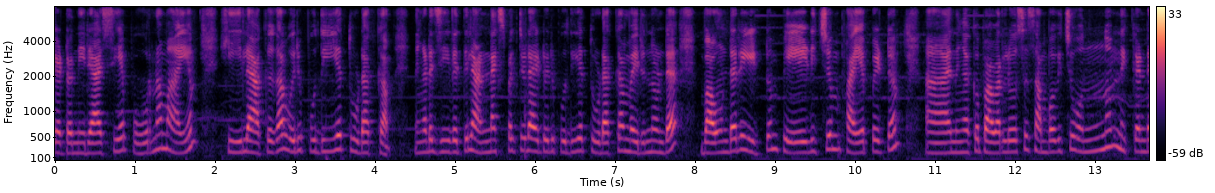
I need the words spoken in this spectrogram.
കേട്ടോ. നിരാശയെ പൂർണമായും ഹീലാക്കുക ഒരു പുതിയ തുടക്കം. നിങ്ങളുടെ ജീവിതത്തിൽ അൺഎക്സ്പെക്റ്റഡ് ആയിട്ട് ഒരു പുതിയ തുടക്കം വരുന്നുണ്ട്. ബൗണ്ടറി ഇട്ടും പേടിച്ചും ഭയപ്പെട്ടും നിങ്ങൾക്ക് പവർ ലോസ് സംഭവിച്ചു. ഒന്നും നിൽക്കേണ്ട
